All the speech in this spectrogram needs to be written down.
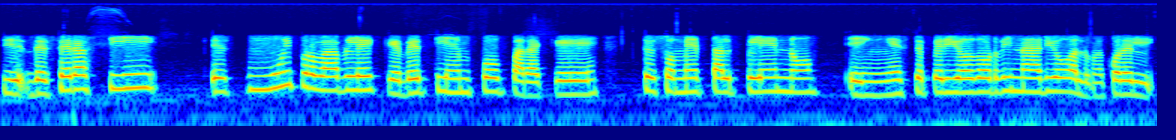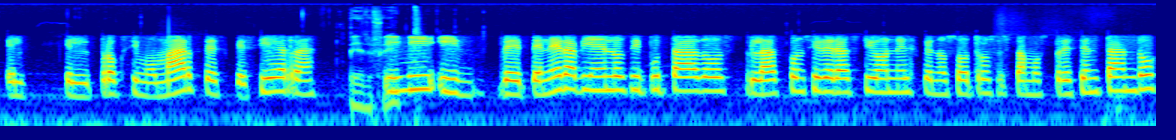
de ser así es muy probable que dé tiempo para que se someta al Pleno en este periodo ordinario, a lo mejor el, el, el próximo martes que cierra y, de tener a bien los diputados las consideraciones que nosotros estamos presentando,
